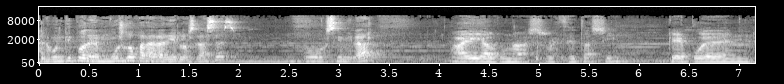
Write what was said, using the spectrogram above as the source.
¿Algún tipo de musgo para evadir los gases? ¿O similar? Hay algunas recetas, sí, que pueden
